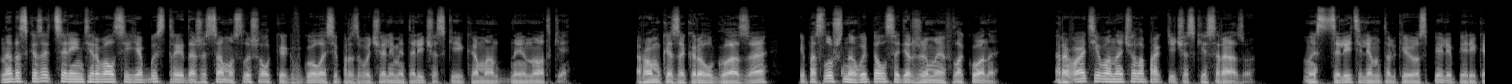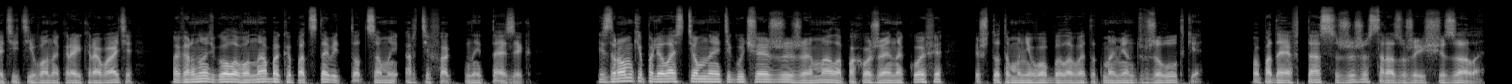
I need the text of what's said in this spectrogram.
Надо сказать, сориентировался я быстро и даже сам услышал, как в голосе прозвучали металлические командные нотки. Ромка закрыл глаза и послушно выпил содержимое флакона. Рвать его начало практически сразу. Мы с целителем только и успели перекатить его на край кровати, повернуть голову на бок и подставить тот самый артефактный тазик. Из Ромки полилась темная тягучая жижа, мало похожая на кофе, и что там у него было в этот момент в желудке. Попадая в таз, жижа сразу же исчезала.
